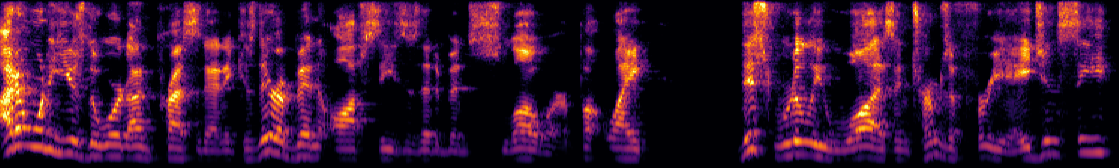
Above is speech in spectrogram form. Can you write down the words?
I don't want to use the word unprecedented because there have been off seasons that have been slower, but like this really was in terms of free agency.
